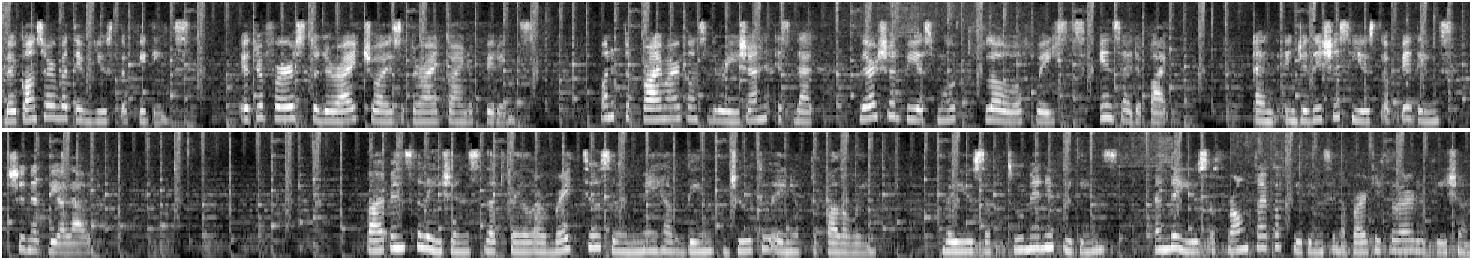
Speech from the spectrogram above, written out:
by conservative use of fittings. It refers to the right choice of the right kind of fittings. One of the primary considerations is that there should be a smooth flow of wastes inside the pipe, and injudicious use of fittings should not be allowed. Pipe installations that fail or break too soon may have been due to any of the following. The use of too many fittings and the use of wrong type of fittings in a particular location.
